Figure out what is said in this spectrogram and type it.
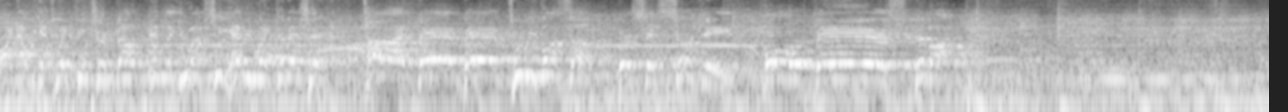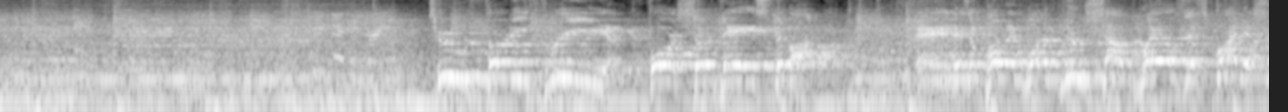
All right, now we get to a featured bout in the UFC heavyweight division. Ty Bam Bam Tuivasa versus Sergey Polar Bear Spivak. Two thirty-three for Sergey Spivak. And his opponent, one of New South Wales' finest,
